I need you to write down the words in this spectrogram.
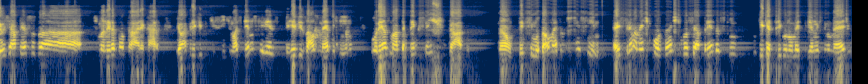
Eu já penso da, de maneira contrária, cara. Eu acredito que sim, que nós temos que re revisar os métodos de ensino, porém as matérias têm que ser enxugadas. Não, tem que se mudar o método de ensino. É extremamente importante que você aprenda sim o que é trigonometria no ensino médio,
